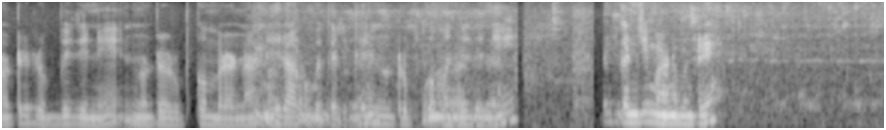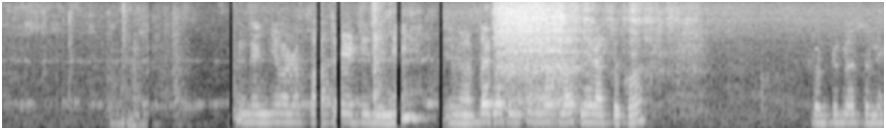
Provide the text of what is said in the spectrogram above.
ನೋಡ್ರಿ, ರುಬ್ಬಿದ್ದೀನಿ. ನೋಡ್ರಿ ರುಬ್ಕೊಂಬರೋಣ ನೀರು ಹಾಕ್ಬೇಕು ಅದಕ್ಕೆ. ನೋಡಿ ರುಬ್ಕೊಂಬಂದಿದ್ದೀನಿ ಗಂಜಿ ಮಾಡೋಣ ಬನ್ನಿರಿ ಗಂಜಿ ಮಾಡೋ ಪಾತ್ರೆ ಇಟ್ಟಿದ್ದೀನಿ. ಅರ್ಧ ಗ್ಲಾಸ್ ಮೂರು ಗ್ಲಾಸ್ ನೀರು ಹಾಕಬೇಕು. ದೊಡ್ಡ ಗ್ಲಾಸಲ್ಲಿ.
